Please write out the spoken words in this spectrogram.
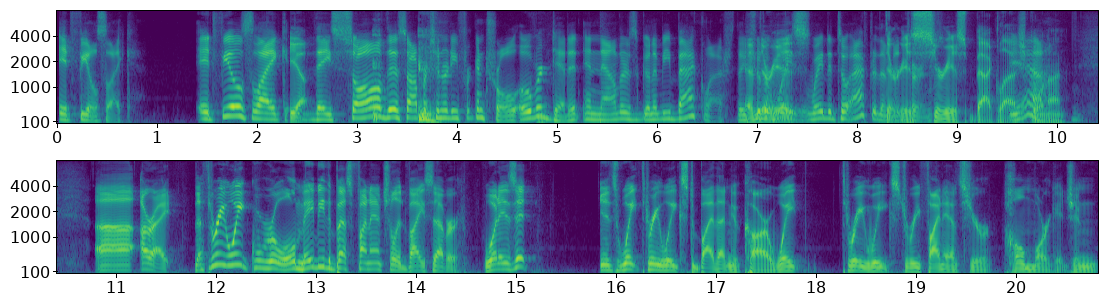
It feels like. It feels like they saw this opportunity for control, overdid it, and now there's going to be backlash. They And should have wait, waited till after the There midterms. is serious backlash Yeah. going on. Uh, all right. The three week rule may be the best financial advice ever. What is it? It's wait three weeks to buy that new car. Wait three weeks to refinance your home mortgage and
